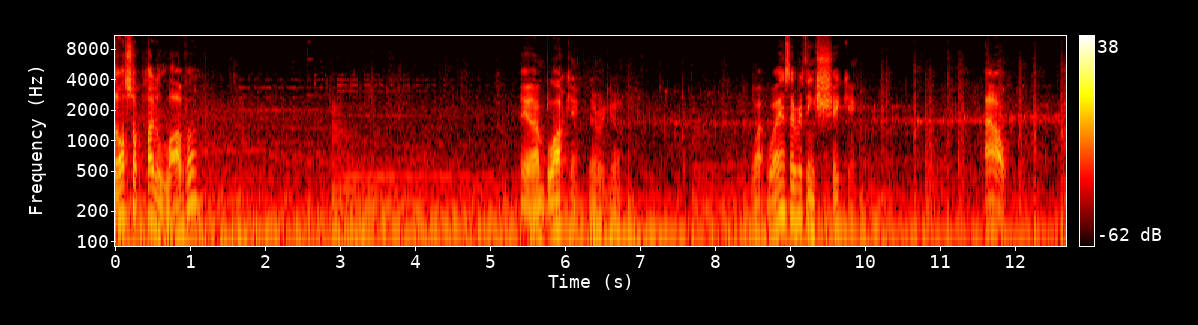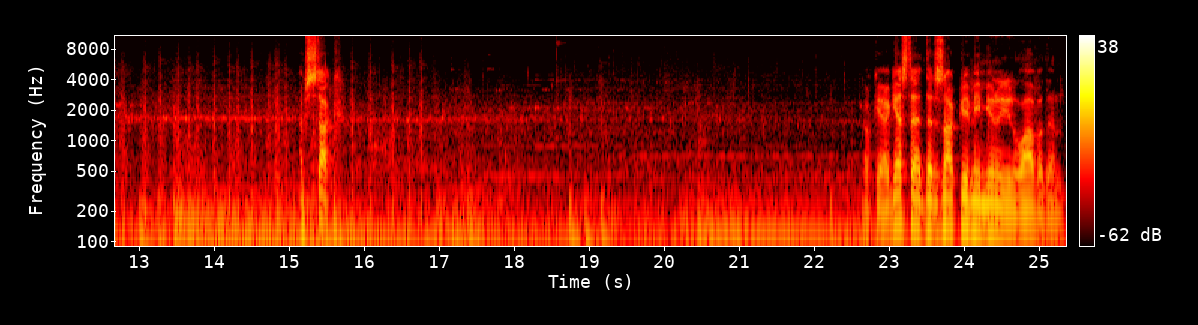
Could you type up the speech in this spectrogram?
Does it also apply to lava? Yeah, I'm blocking. There we go. Why, why is everything shaking? Ow. I'm stuck. Okay, I guess that, that does not give me immunity to lava then.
